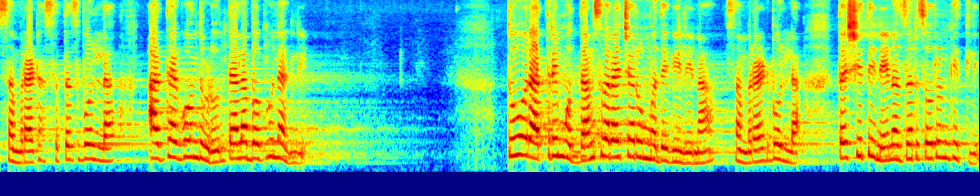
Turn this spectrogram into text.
सम्राट हसतच बोलला. आध्या गोंधळून त्याला बघू लागली. तू रात्री मुद्दाम स्वराच्या रूममध्ये गेली ना? सम्राट बोलला. तशी तिने नजर चोरून घेतली.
